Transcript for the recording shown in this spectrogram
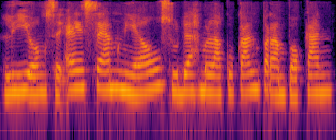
Liong Se Sam Niao sudah melakukan perampokan,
